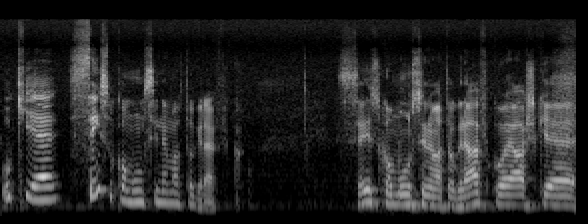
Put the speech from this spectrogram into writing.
O que é senso comum cinematográfico? Senso comum cinematográfico, eu acho que é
